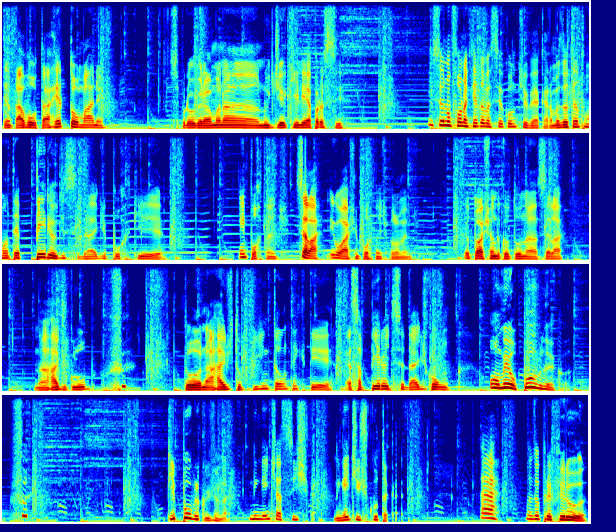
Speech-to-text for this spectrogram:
Tentar voltar retomar, né? Esse programa na, no dia que ele é pra ser. E se não for na quinta, vai ser quando tiver, cara. Mas eu tento manter periodicidade porque é importante. Sei lá, eu acho importante pelo menos. Eu tô achando que eu tô na, sei lá, na Rádio Globo. tô na Rádio Tupi, então tem que ter essa periodicidade com o meu público. Que público, Junai? Ninguém te assiste, cara. Ninguém te escuta, cara. É, mas eu prefiro.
